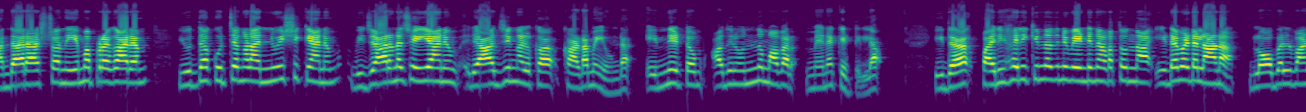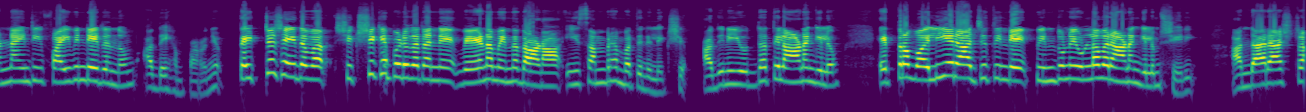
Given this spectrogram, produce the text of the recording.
അന്താരാഷ്ട്ര നിയമപ്രകാരം യുദ്ധ കുറ്റങ്ങൾ അന്വേഷിക്കാനും വിചാരണ ചെയ്യാനും രാജ്യങ്ങൾക്ക് കടമയുണ്ട്. എന്നിട്ടും അതിനൊന്നും അവർ മെനക്കെട്ടില്ല. ഇത് പരിഹരിക്കുന്നതിനു വേണ്ടി നടത്തുന്ന ഇടപെടലാണ് ഗ്ലോബൽ വൺ നയന്റി ഫൈവിന്റെതെന്നും അദ്ദേഹം പറഞ്ഞു. തെറ്റ് ചെയ്തവർ ശിക്ഷിക്കപ്പെടുക തന്നെ വേണമെന്നതാണ് ഈ സംരംഭത്തിന്റെ ലക്ഷ്യം. അതിന് യുദ്ധത്തിലാണെങ്കിലും എത്ര വലിയ രാജ്യത്തിന്റെ പിന്തുണയുള്ളവരാണെങ്കിലും ശരി. അന്താരാഷ്ട്ര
